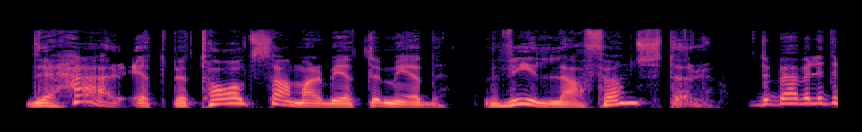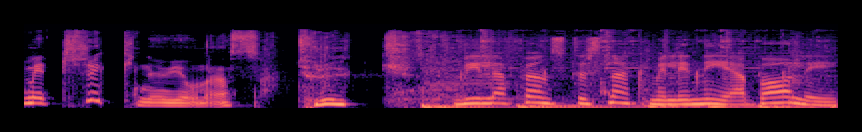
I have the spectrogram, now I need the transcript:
Det här är ett betalt samarbete med Villa Fönster. Du behöver lite mer tryck nu Jonas. Tryck! Villa Fönstersnack med Linnea Bali.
